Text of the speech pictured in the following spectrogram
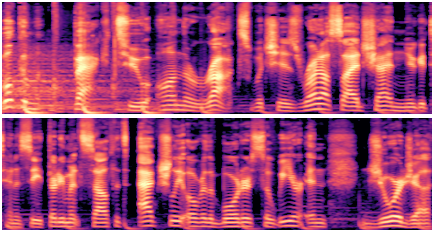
Welcome back to On the Rocks, which is right outside Chattanooga, Tennessee, 30 minutes south. It's actually over the border, so we are in Georgia,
